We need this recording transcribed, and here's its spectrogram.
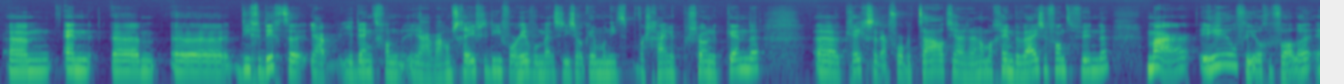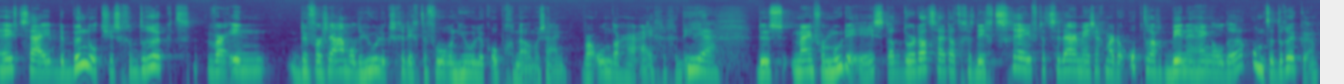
Ehm, en ehm, eh, die gedichten, ja, je denkt van, ja, waarom schreef ze die? Voor heel veel mensen die ze ook helemaal niet waarschijnlijk persoonlijk kenden. Eh kreeg ze daarvoor betaald? Ja, er zijn allemaal geen bewijzen van te vinden. Maar in heel veel gevallen heeft zij de bundeltjes gedrukt... waarin de verzamelde huwelijksgedichten voor een huwelijk opgenomen zijn. Waaronder haar eigen gedicht. ja. Dus mijn vermoeden is dat doordat zij dat gedicht schreef... dat ze daarmee zeg maar de opdracht binnenhengelde om te drukken.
